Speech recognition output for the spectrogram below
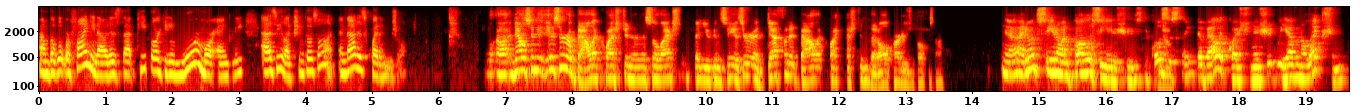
um, but what we're finding out is that people are getting more and more angry as the election goes on and that is quite unusual uh, Nelson, is there a ballot question in this election that you can see? Is there a definite ballot question that all parties are focused on? No, I don't see it on policy issues. The closest no. thing, the ballot question is should we have an election?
